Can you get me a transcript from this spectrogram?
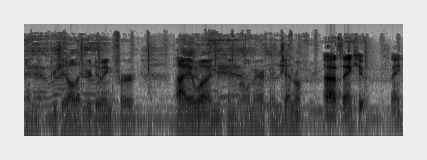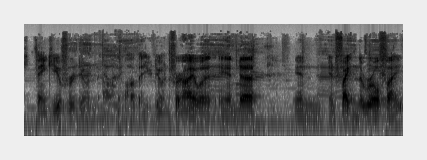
and appreciate all that you're doing for Iowa and, and rural America in general. Uh, thank you, thank you, thank you for doing all, all that you're doing for Iowa and uh, in in fighting the rural fight.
